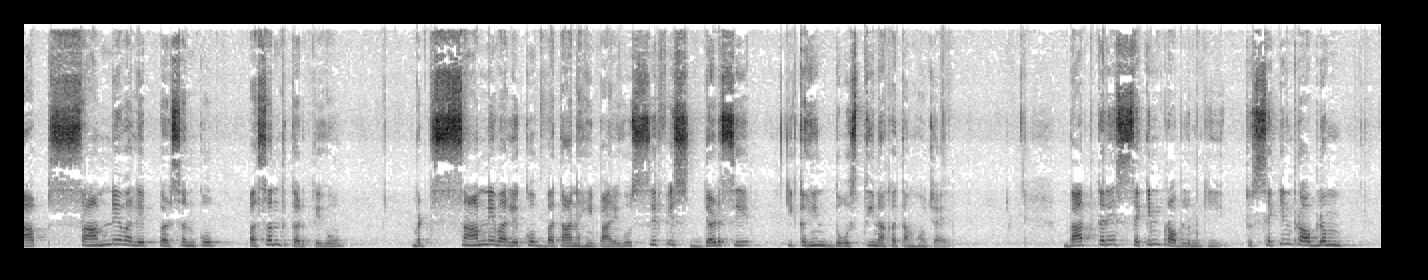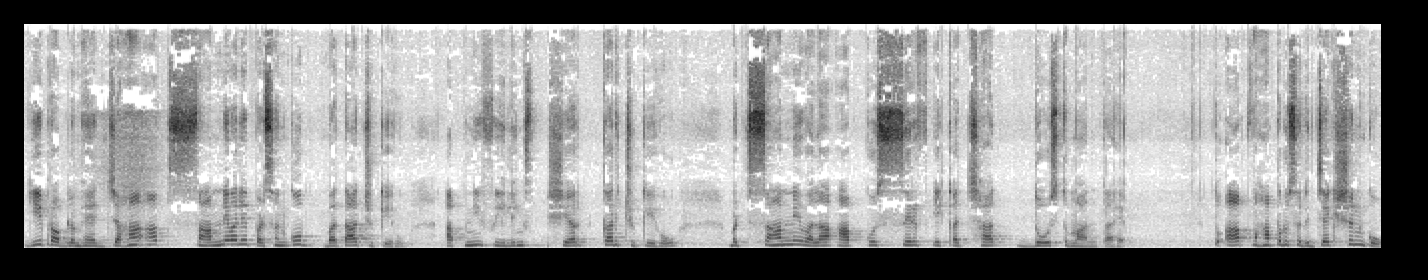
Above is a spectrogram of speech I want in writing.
आप सामने वाले पर्सन को पसंद करते हो बट सामने वाले को बता नहीं पा रहे हो, सिर्फ़ इस डर से कि कहीं दोस्ती ना ख़त्म हो जाए। बात करें सेकंड प्रॉब्लम की तो सेकंड प्रॉब्लम ये प्रॉब्लम है जहाँ आप सामने वाले पर्सन को बता चुके हो, अपनी फीलिंग्स शेयर कर चुके हो बट सामने वाला आपको सिर्फ़ एक अच्छा दोस्त मानता है। तो आप वहाँ पर उस रिजेक्शन को,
